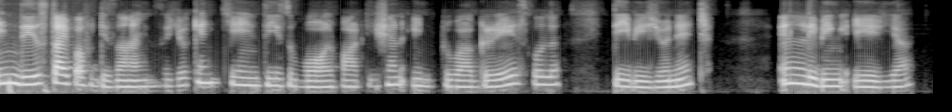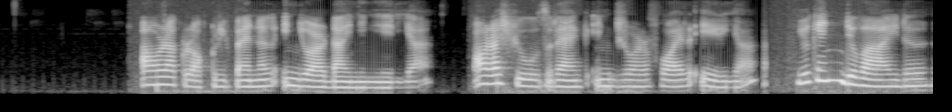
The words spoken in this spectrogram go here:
In this type of designs, you can change this wall partition into a graceful TV unit in living area or a crockery panel in your dining area or a shoes rack in your foyer area. You can divide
